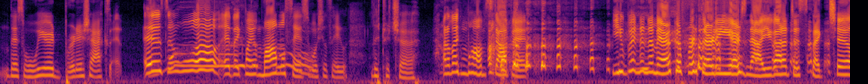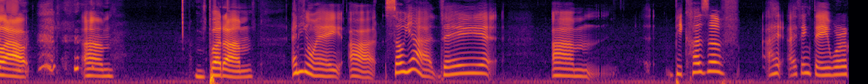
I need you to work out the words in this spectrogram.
this weird british accent. It's whoa and like my That's mom will say cool. well she'll say literature. And i'm like mom stop it. You've been in america for 30 years now. You gotta just like chill out. Um but um anyway uh so yeah they um because of i i think they were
